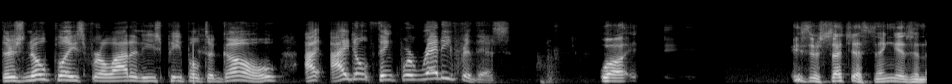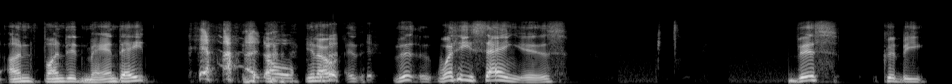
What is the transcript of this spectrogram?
There's no place for a lot of these people to go. I, I don't think we're ready for this. Well, is there such a thing as an unfunded mandate? Yeah, I know. you know, this, what he's saying is this could be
